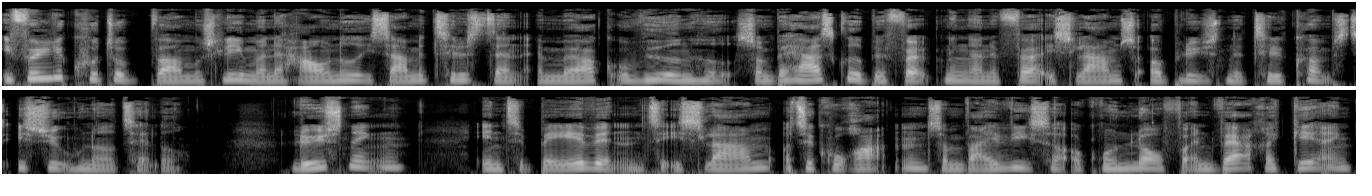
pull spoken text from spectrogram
Ifølge Kutub var muslimerne havnet i samme tilstand af mørk uvidenhed, som beherskede befolkningerne før islams oplysende tilkomst i 700-tallet. Løsningen? En tilbagevenden til islam og til Koranen som vejviser og grundlov for enhver regering,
